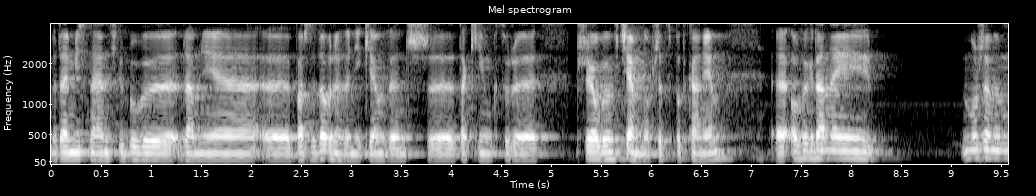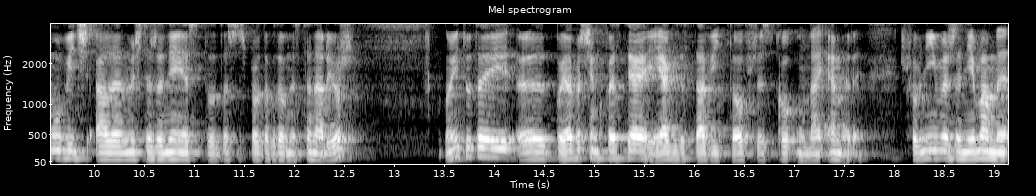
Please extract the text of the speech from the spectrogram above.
remis na Enfield byłby dla mnie e, bardzo dobrym wynikiem, wręcz e, takim, który przyjąłbym w ciemno przed spotkaniem. E, O wygranej możemy mówić, ale myślę, że nie jest to dosyć prawdopodobny scenariusz. No i tutaj e, pojawia się kwestia, jak zestawi to wszystko Unai Emery. Przypomnijmy, że nie mamy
